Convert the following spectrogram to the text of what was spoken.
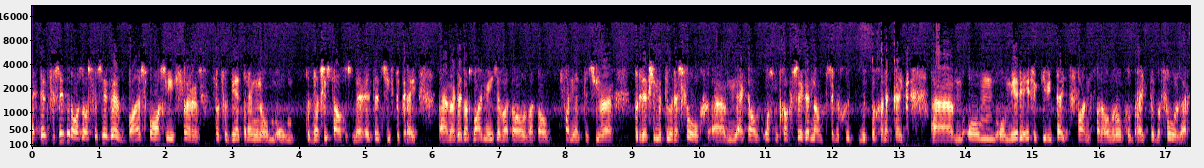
ek dink verseker ons ons verseker baie spasie vir vir verbetering en om om produksiestelsels meer intensief te kry. Ehm um, dit was baie mense wat al wat al van die intensiewe produksiemetodes volg. Ehm um, ek dink ons moet gou verseker dan seker goed moet begin kyk ehm um, om om meer effektiwiteit van van hulpbrongebruik te bevorder.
